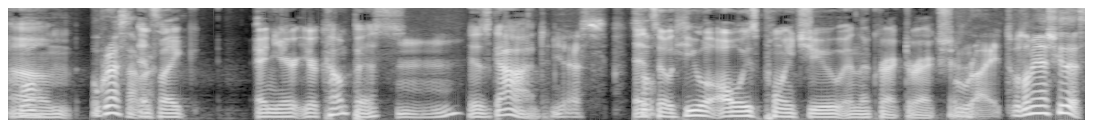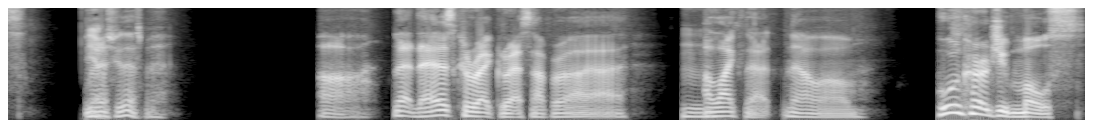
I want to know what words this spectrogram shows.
Well, Um, Well, grasshopper. it's like, and your your compass Mhm. is God. Yes. And so he will always point you in the correct direction. Right. Well, let me ask you this. Let me ask you this, man. Ah, that that is correct, grasshopper. I I, Mhm. I like that. Now, um, who encouraged you most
